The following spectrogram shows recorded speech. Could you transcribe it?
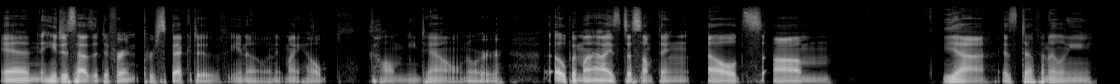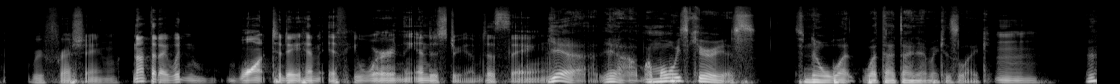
and he just has a different perspective, you know, and it might help calm me down or open my eyes to something else. Um, yeah, it's definitely refreshing. Not that I wouldn't want to date him if he were in the industry. I'm just saying. Yeah, yeah. I'm- always curious to know what what that dynamic is like. Mm, Huh,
